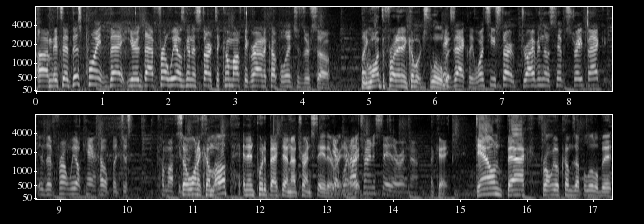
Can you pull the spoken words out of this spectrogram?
Um, it's at this point that your that front wheel is going to start to come off the ground a couple inches or so. we want the front end to come up just a little bit. Exactly. Once you start driving those hips straight back, the front wheel can't help but just come off. The So I want to come up and then put it back down, not trying to stay there Yeah, right we're not right? trying to stay there right now. Okay. Down, back, front wheel comes up a little bit,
